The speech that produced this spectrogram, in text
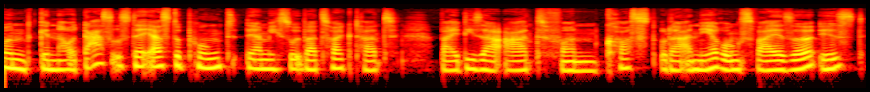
und genau das ist der erste Punkt, der mich so überzeugt hat bei dieser Art von Kost oder Ernährungsweise, ist,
